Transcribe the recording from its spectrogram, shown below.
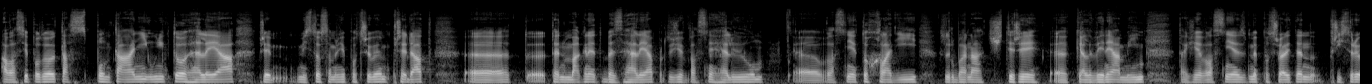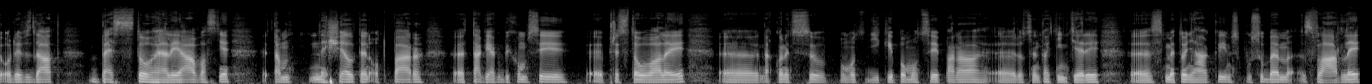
A vlastně potom ta spontánní únik toho helia, protože my to samozřejmě potřebujeme předat eh, ten magnet bez helia, protože vlastně helium eh, vlastně to chladí zhruba na 4 kelviny a míň, takže vlastně jsme potřebovali ten přístroj odevzdat bez toho helia, vlastně vlastně tam nešel ten odpar eh, tak, jak bychom si eh, představovali. Eh, nakonec pomoc, díky pomoci pana docenta Tintěry jsme to nějakým způsobem zvládli.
